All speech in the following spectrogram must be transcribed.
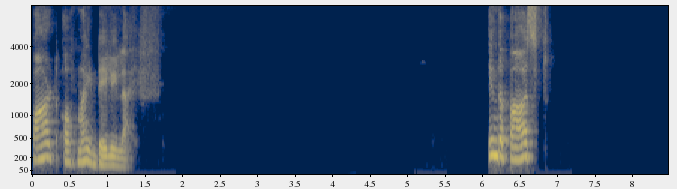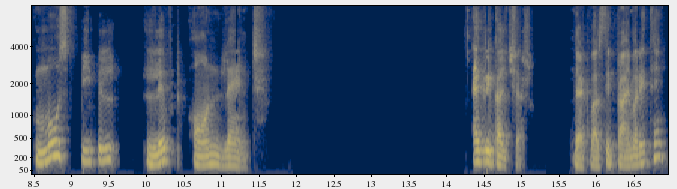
part of my daily life. In the past, most people lived on land. Agriculture, that was the primary thing.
